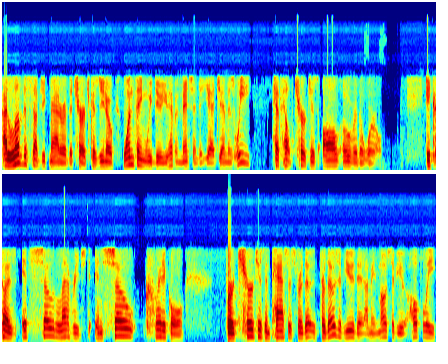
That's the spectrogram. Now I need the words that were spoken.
I love the subject matter of the church because you know one thing we do you haven't mentioned it yet, Jim, is we have helped churches all over the world because it's so leveraged and so critical for churches and pastors for those for those of you that I mean most of you hopefully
